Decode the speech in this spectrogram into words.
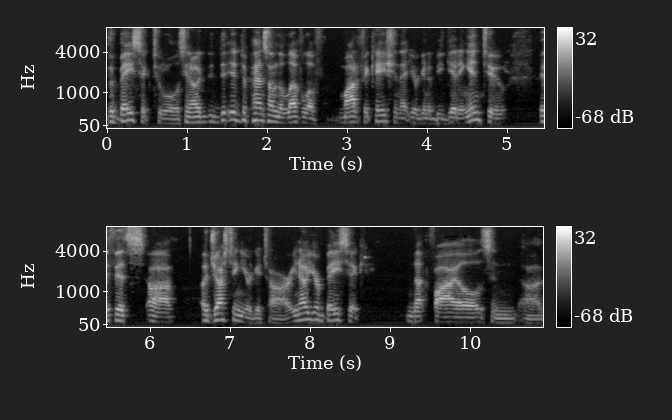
the basic tools, you know, it, it, depends on the level of modification that you're going to be getting into. If it's uh, adjusting your guitar, you know, your basic nut files and uh,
